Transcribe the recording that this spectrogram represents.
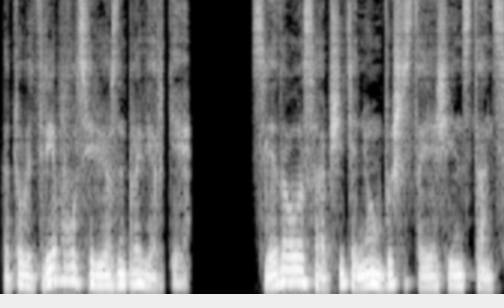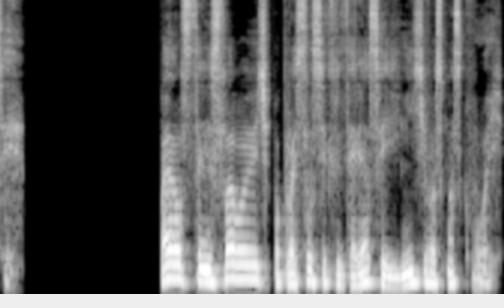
который требовал серьезной проверки. следовало сообщить о нем вышестоящей инстанции. Павел Станиславович попросил секретаря соединить его с Москвой.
